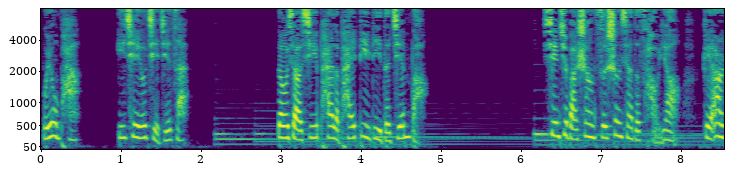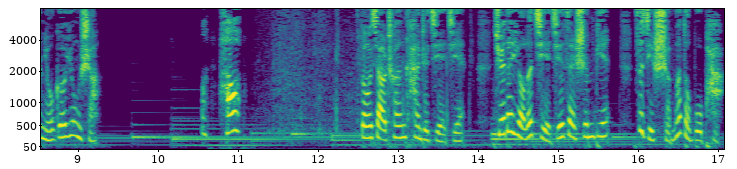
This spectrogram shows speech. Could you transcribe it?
不用怕，一切有姐姐在。董小希拍了拍弟弟的肩膀。先去把上次剩下的草药给二牛哥用上。嗯，好。董小川看着姐姐，觉得有了姐姐在身边，自己什么都不怕，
